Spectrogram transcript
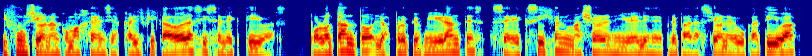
y funcionan como agencias calificadoras y selectivas. Por lo tanto, los propios migrantes se exigen mayores niveles de preparación educativa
